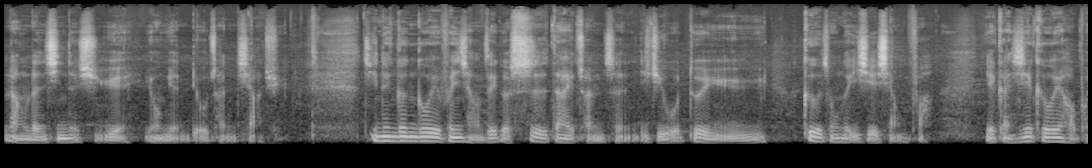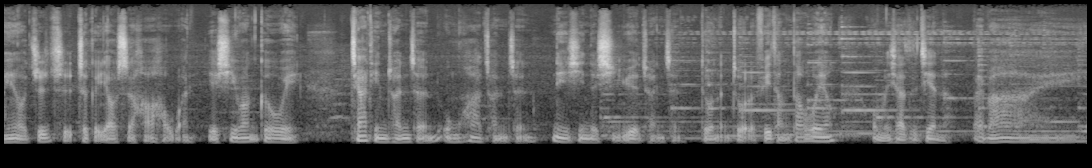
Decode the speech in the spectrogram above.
让人心的喜悦永远流传下去。今天跟各位分享这个世代传承，以及我对于各中的一些想法，也感谢各位好朋友支持这个钥匙好好玩，也希望各位家庭传承、文化传承、内心的喜悦传承都能做得非常到位哦。我们下次见了，拜拜。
